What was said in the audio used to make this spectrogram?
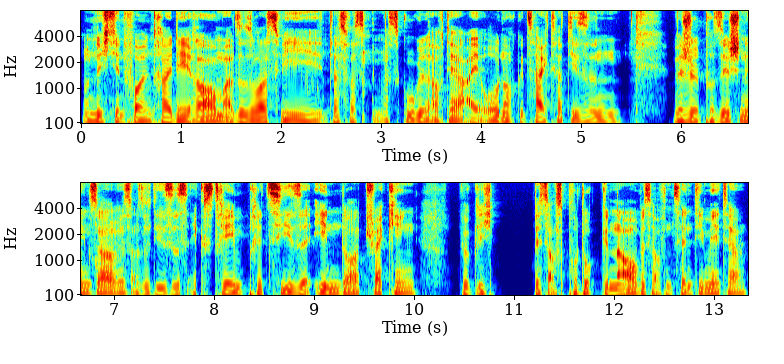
und nicht den vollen 3D-Raum. Also sowas wie das, was, was Google auf der I.O. noch gezeigt hat, diesen Visual Positioning Service, also dieses extrem präzise Indoor-Tracking, wirklich bis aufs Produkt genau, bis auf einen Zentimeter.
